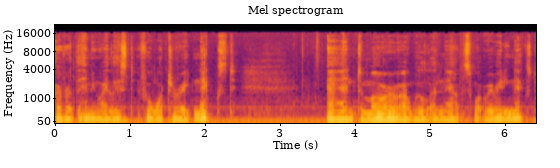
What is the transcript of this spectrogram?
over at the Hemingway list for what to read next. And tomorrow I will announce what we're reading next.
